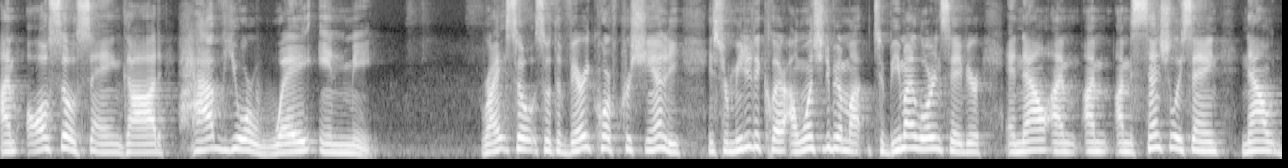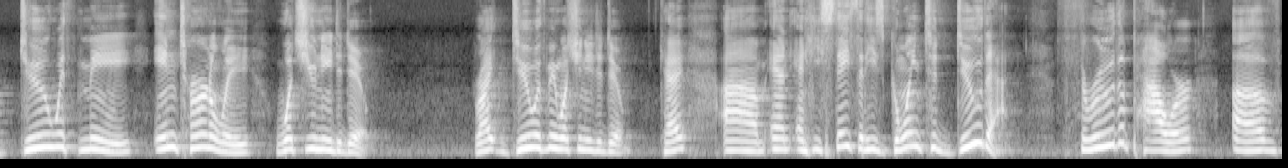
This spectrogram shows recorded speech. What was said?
I'm also saying, God, have your way in me. Right? So, so at the very core of Christianity is for me to declare, I want you to be my, to be my Lord and Savior. And now I'm, I'm, I'm essentially saying, now do with me internally what you need to do. Right? Do with me what you need to do. Okay? Um, and, and he states that he's going to do that through the power of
